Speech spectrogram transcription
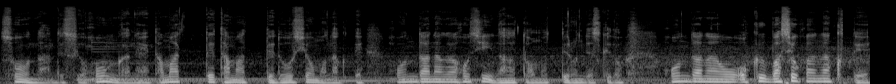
そうなんですよ。本がね溜まって溜まってどうしようもなくて本棚が欲しいなと思ってるんですけど本棚を置く場所がなくて、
